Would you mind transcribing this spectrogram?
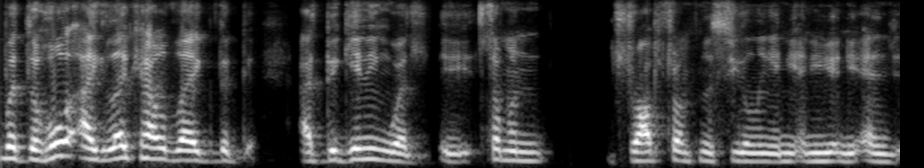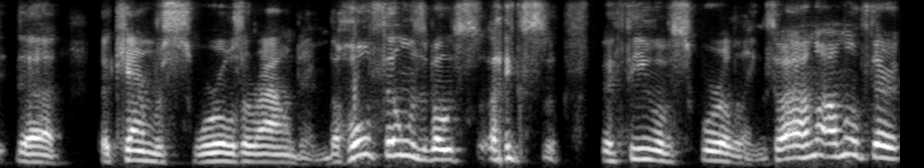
but the whole i like how like the at the beginning was eh, someone drops from the ceiling and and, and, and the the camera swirls around him. The whole film is about like the theme of swirling. So i don't, I don't know if there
